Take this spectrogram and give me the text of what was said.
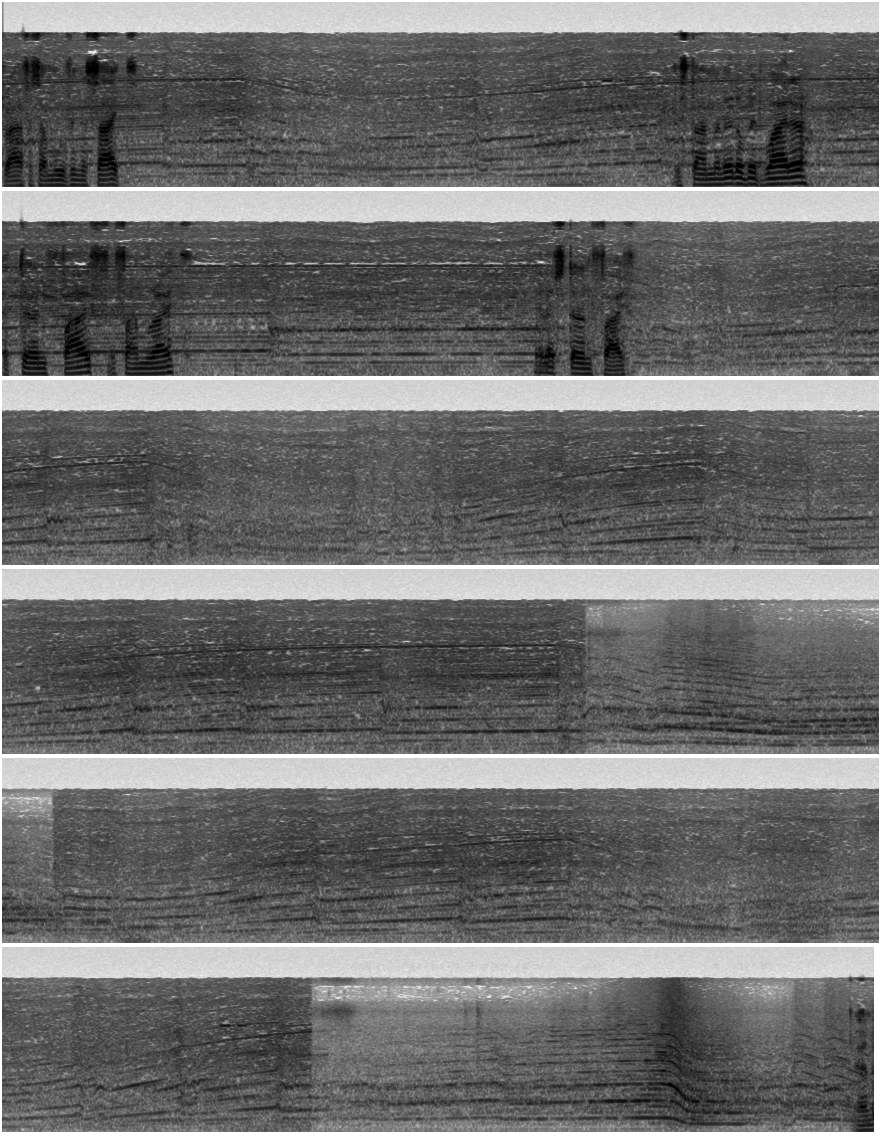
Drivers are moving aside. This time a little bit wider at turn 5 if I'm right. Yeah, that's turn 5.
